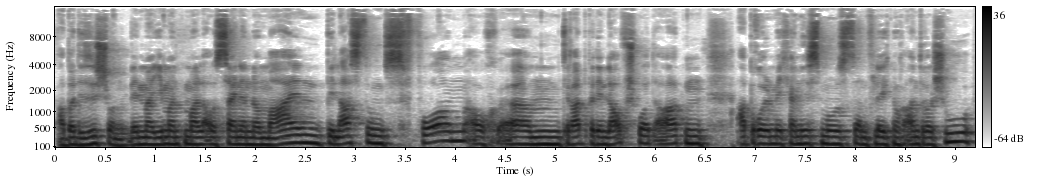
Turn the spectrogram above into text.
Aber das ist schon, wenn man jemand mal aus seiner normalen Belastungsform, auch ähm, gerade bei den Laufsportarten, Abrollmechanismus, dann vielleicht noch anderer Schuh,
